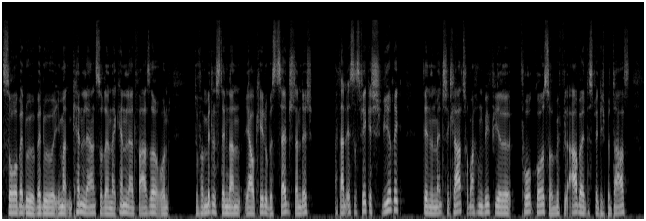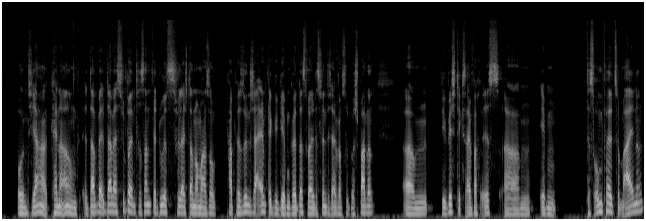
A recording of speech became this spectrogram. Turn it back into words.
so wenn du, wenn du jemanden kennenlernst oder in der Kennenlernphase und du vermittelst dem dann, ja, okay, du bist selbstständig, dann ist es wirklich schwierig, den Menschen klarzumachen, wie viel Fokus und wie viel Arbeit es wirklich bedarf. Und ja, keine Ahnung, da, da wäre es super interessant, wenn du jetzt vielleicht dann nochmal so ein paar persönliche Einblicke geben könntest, weil das finde ich einfach super spannend, ähm, wie wichtig es einfach ist, ähm, eben das Umfeld zum einen,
